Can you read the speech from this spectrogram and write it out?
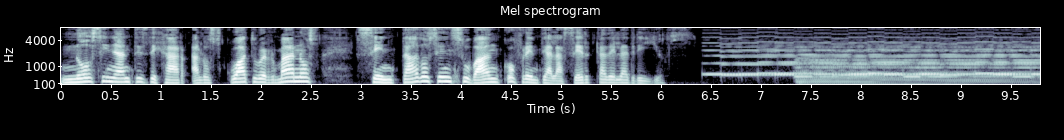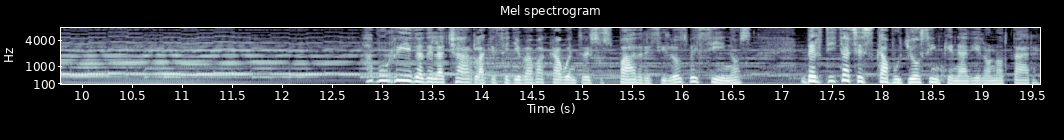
no sin antes dejar a los cuatro hermanos sentados en su banco frente a la cerca de ladrillos. Aburrida de la charla que se llevaba a cabo entre sus padres y los vecinos, Bertita se escabulló sin que nadie lo notara.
